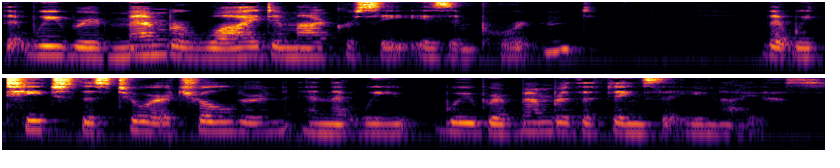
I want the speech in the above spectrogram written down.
that we remember why democracy is important, that we teach this to our children, and that we, we remember the things that unite us.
